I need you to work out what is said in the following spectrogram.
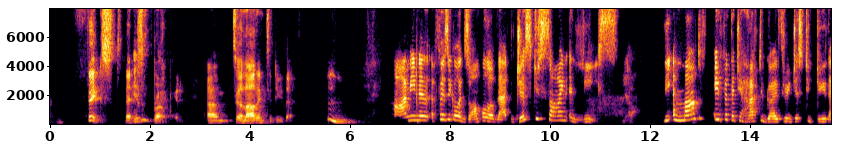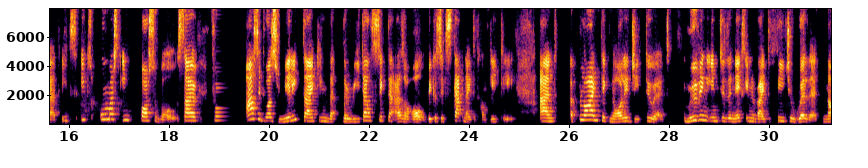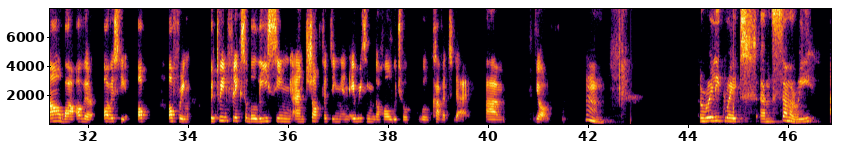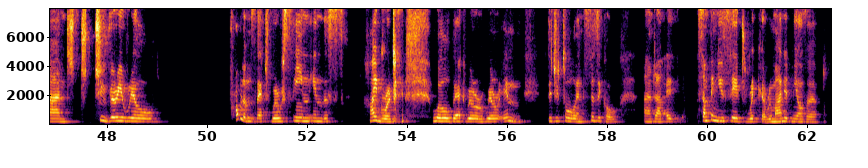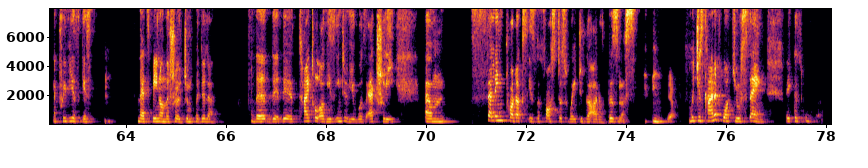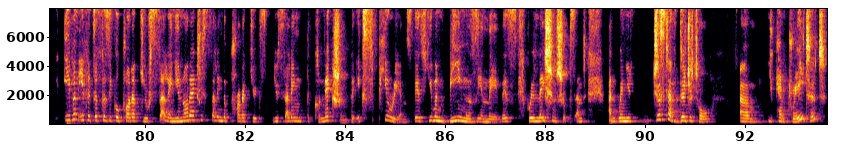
fixed, that isn't broken, um, to allow them to do that. Hmm. I mean, a, a, physical example of that, just to sign a lease. Yeah. The amount of effort that you have to go through just to do that, it's it's almost impossible. So for us, it was really taking the, the retail sector as a whole because it stagnated completely. And applying technology to it, moving into the next innovative feature with it, now by other obviously op- offering between flexible leasing and shop fitting and everything in the whole which we'll, we'll cover today. Um, yeah. Hmm. a really great um, summary and two very real problems that we're seeing in this hybrid world that we're we're in digital and physical. And um, I, something you said rick reminded me of a, a previous guest that's been on the show, Jim Padilla. The, the, the title of his interview was actually um, Selling Products is the Fastest Way to Go Out of Business. yeah. Which is kind of what you're saying, because even if it's a physical product you're selling, you're not actually selling the product, you're, you're selling the connection, the experience. There's human beings in there, there's relationships. And, and when you just have digital, um, you can create it,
